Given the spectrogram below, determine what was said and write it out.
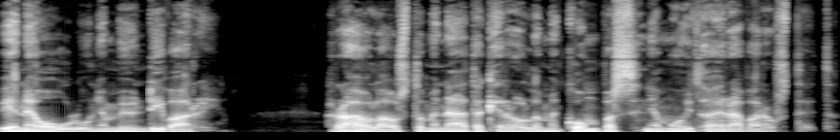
Vie ne Ouluun ja myyn divariin. Rahoilla ostamme näätäkerollemme kompassin ja muita erävarusteita.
